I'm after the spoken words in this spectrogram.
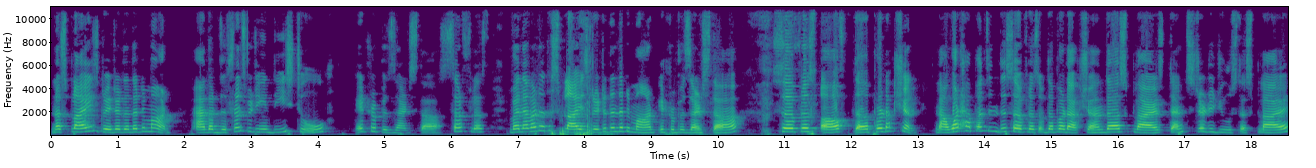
Now supply is greater than the demand. And the difference between these two it represents the surplus. Whenever the supply is greater than the demand it represents the surplus of the production. Now what happens in this surplus of the production? The suppliers tends to reduce the supply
